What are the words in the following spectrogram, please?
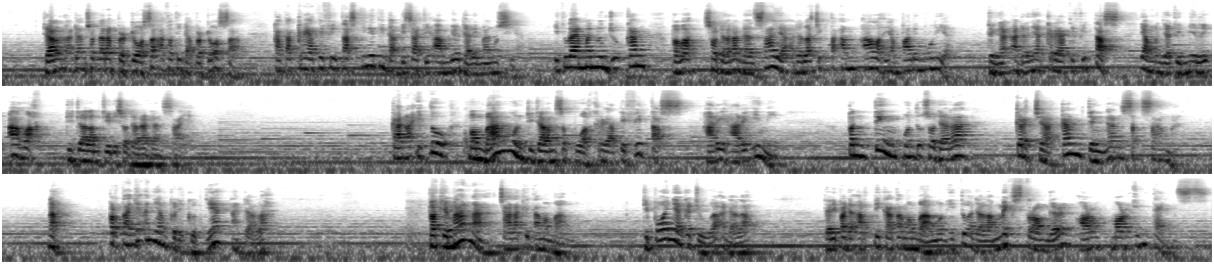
Dalam keadaan saudara berdosa atau tidak berdosa, kata kreativitas ini tidak bisa diambil dari manusia Itulah yang menunjukkan bahwa saudara dan saya adalah ciptaan Allah yang paling mulia. Dengan adanya kreativitas yang menjadi milik Allah di dalam diri saudara dan saya. Karena itu, membangun di dalam sebuah kreativitas hari-hari ini penting untuk saudara kerjakan dengan seksama. Nah, pertanyaan yang berikutnya adalah bagaimana cara kita membangun. Di poin yang kedua adalah daripada arti kata membangun itu adalah make stronger or more intense.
